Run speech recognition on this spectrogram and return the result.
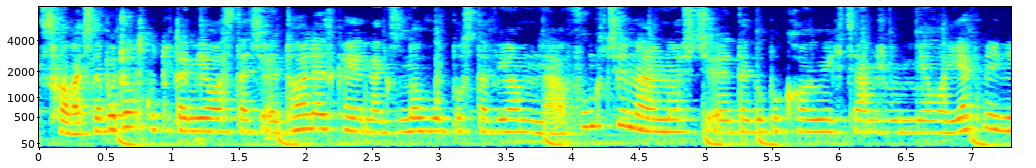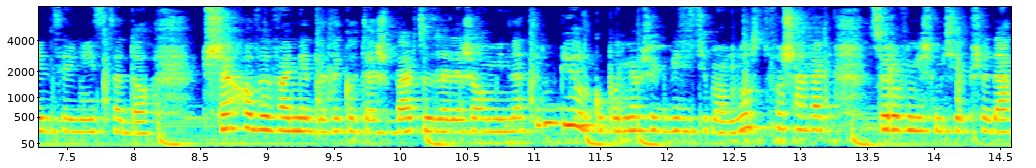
schować. Na początku tutaj miała stać e, toaletka, jednak znowu postawiłam na funkcjonalność e, tego pokoju i chciałam, żebym miała jak najwięcej miejsca do przechowywania, dlatego też bardzo zależało mi na tym biurku, ponieważ jak widzicie mam mnóstwo szafek, co również mi się przyda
